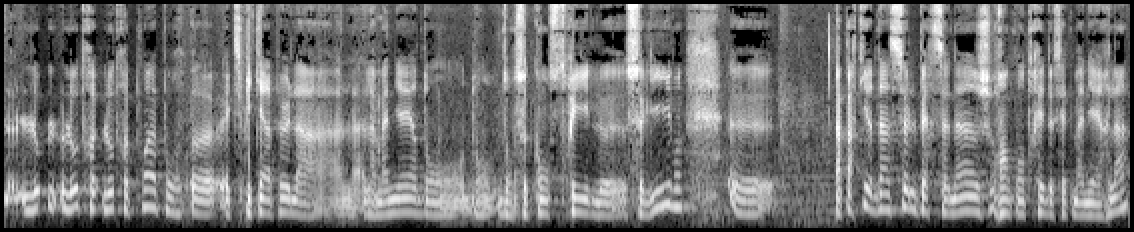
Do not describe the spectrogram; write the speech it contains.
l'autre point pour euh, expliquer un peu la, manière dont, se construit ce livre, à partir d'un seul personnage rencontré de cette manière-là,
